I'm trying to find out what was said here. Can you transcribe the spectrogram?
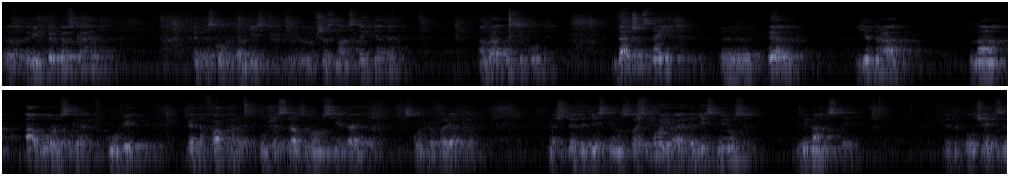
э, Ридберговская, это сколько там, 10 в 16 где-то, обратно секунд. Дальше стоит э, R ядра на А боровская в кубе. Это фактор уже сразу вам съедает сколько порядков. Значит, это 10 минус 8, а это 10 минус 12. Это получается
